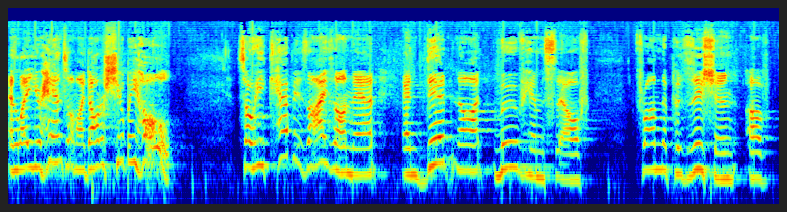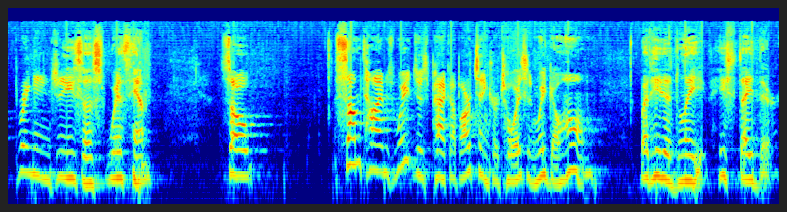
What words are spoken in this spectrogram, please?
and lay your hands on my daughter, she'll be whole. So he kept his eyes on that and did not move himself from the position of bringing Jesus with him. So sometimes we just pack up our tinker toys and we go home. But he didn't leave, he stayed there.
